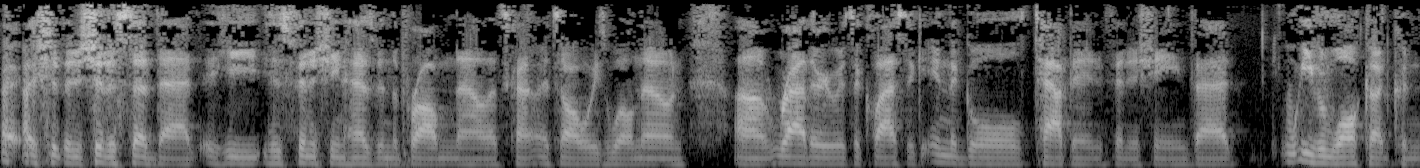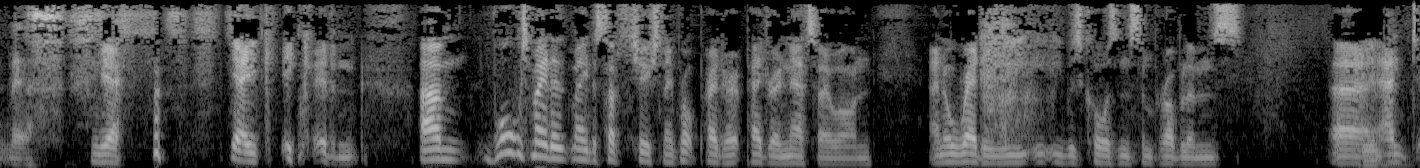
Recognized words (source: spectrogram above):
I, I should I should have said that he his finishing has been the problem now. That's kind of it's always well known. Uh, rather, it was a classic in the goal tap in finishing that even Walcott couldn't miss. Yeah. yeah, he, he couldn't. Um, Wolves made a, made a substitution. They brought Pedro, Pedro Neto on, and already he, he was causing some problems. Uh, Yeah. and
